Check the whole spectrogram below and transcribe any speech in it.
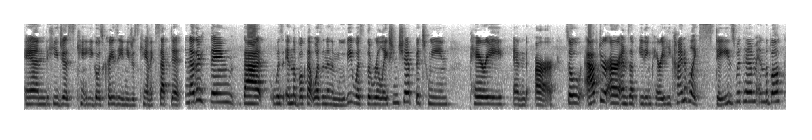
and he just can't he goes crazy and he just can't accept it. Another thing that was in the book that wasn't in the movie was the relationship between Perry and R. So after R ends up eating Perry, he kind of like stays with him in the book.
